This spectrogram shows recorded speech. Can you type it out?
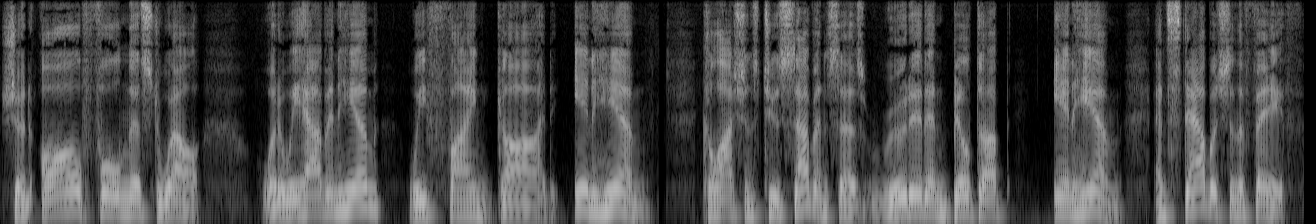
should all fullness dwell. What do we have in him? We find God in him. Colossians 2 7 says, rooted and built up in him, established in the faith.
